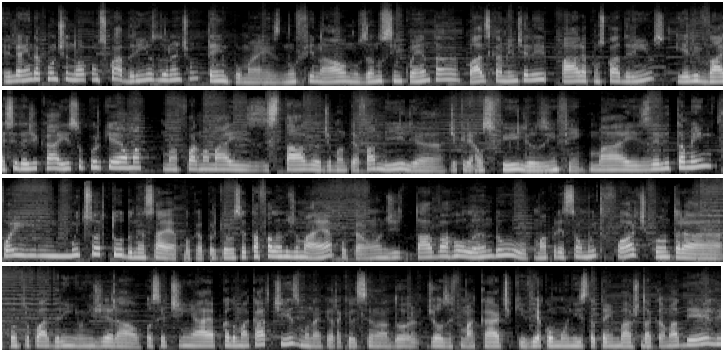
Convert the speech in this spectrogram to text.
ele ainda continuou com os quadrinhos durante um tempo, mas no final, nos anos 50, basicamente ele para com os quadrinhos e ele vai se dedicar a isso porque é uma, uma forma mais estável de manter a família, de criar os filhos, enfim. Mas ele também foi muito sortudo nessa época, porque você tá falando de uma época onde tava rolando uma pressão muito forte contra, contra o quadrinho em geral. Você tinha a época do macartismo, né, que era aquele senador Joseph McCarthy que via comunista até embaixo da cama dele.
